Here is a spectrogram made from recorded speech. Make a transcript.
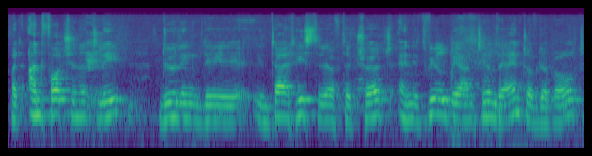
But unfortunately, during the entire history of the church, and it will be until the end of the world,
